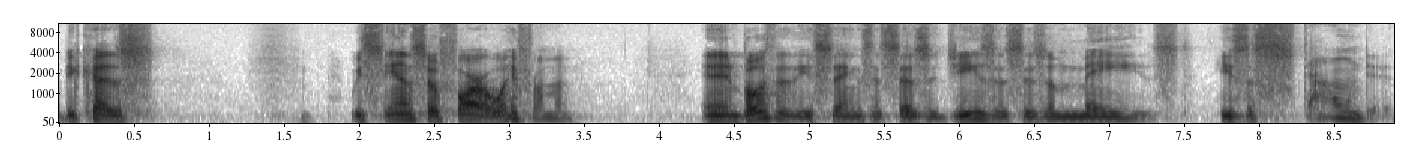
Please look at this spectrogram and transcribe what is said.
because we stand so far away from Him. And in both of these things, it says that Jesus is amazed, he's astounded.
